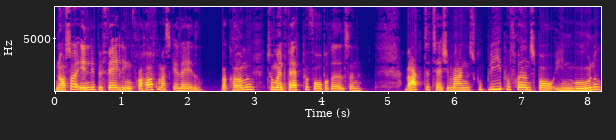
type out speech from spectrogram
Når så endelig befalingen fra hofmarskalatet var kommet, tog man fat på forberedelserne. Vagtdetachementet skulle blive på Fredensborg i en måned,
